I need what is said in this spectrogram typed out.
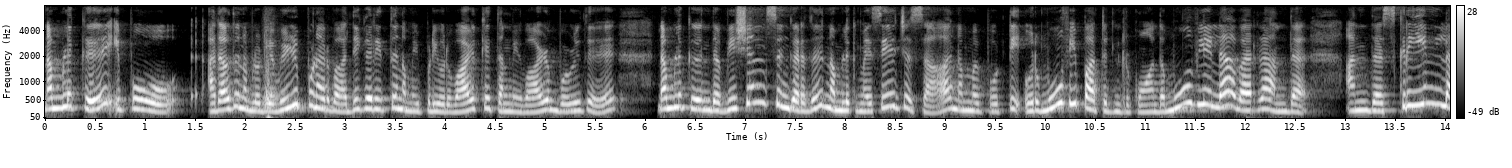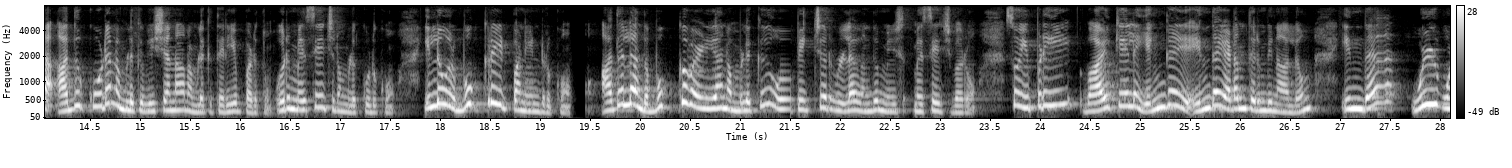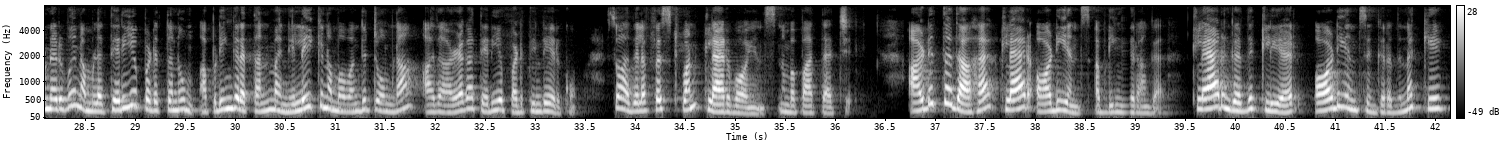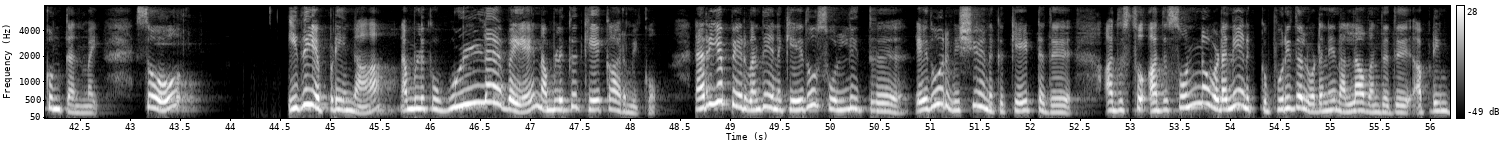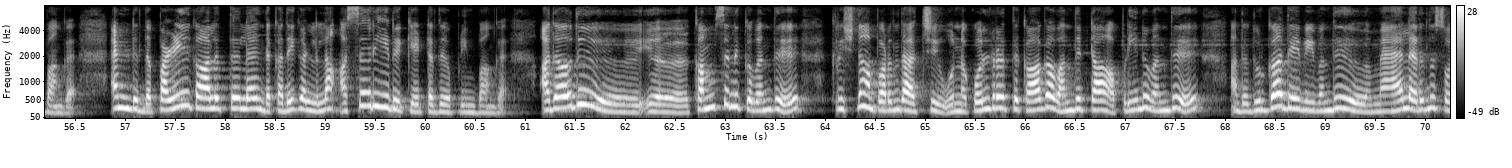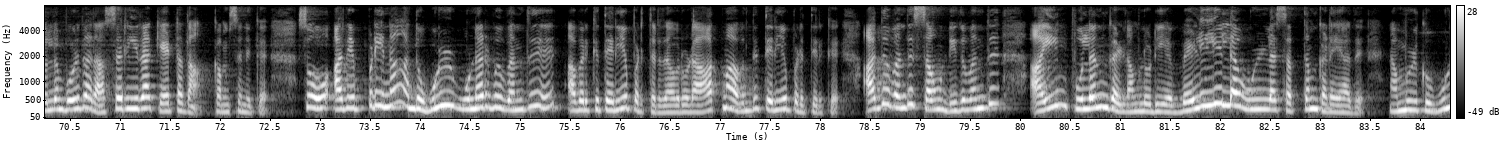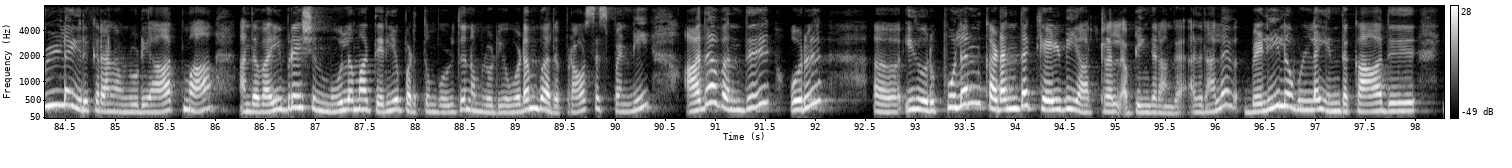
நம்மளுக்கு இப்போது அதாவது நம்மளுடைய விழிப்புணர்வு அதிகரித்து நம்ம இப்படி ஒரு வாழ்க்கை தன்மை வாழும் பொழுது நம்மளுக்கு இந்த விஷன்ஸுங்கிறது நம்மளுக்கு மெசேஜஸாக நம்ம இப்போ டி- ஒரு மூவி பார்த்துட்டு இருக்கோம் அந்த மூவியில் வர்ற அந்த அந்த ஸ்க்ரீனில் அது கூட நம்மளுக்கு விஷனாக நம்மளுக்கு தெரியப்படுத்தும். ஒரு மெசேஜ் நம்மளுக்கு கொடுக்கும். இல்லை ஒரு புக் ரீட் பண்ணிட்டு இருக்கோம் அதில் அந்த புக்கு வழியாக நம்மளுக்கு ஒரு பிக்சர் உள்ள வந்து மெசேஜ் வரும். ஸோ இப்படி வாழ்க்கையில் எங்கே எந்த இடம் திரும்பினாலும் இந்த உள் உணர்வு நம்மளை தெரியப்படுத்தணும் அப்படிங்கிற தன்மை நிலைக்கு நம்ம வந்துட்டோம்னா அது அழகாக தெரியப்படுத்திகிட்டே இருக்கும். ஸோ அதில் ஃபர்ஸ்ட் ஒன் கிளார்வாயன்ஸ் நம்ம பார்த்தாச்சு. அடுத்ததாக கிளேர் ஆடியன்ஸ் அப்படிங்கிறாங்க. கிளேருங்கிறது கிளியர் ஆடியன்ஸுங்கிறதுனா கேட்கும் தன்மை. ஸோ இது எப்படின்னா நம்மளுக்கு உள்ளவையே நம்மளுக்கு கேட்க ஆரம்பிக்கும். நிறைய பேர் வந்து எனக்கு ஏதோ சொல்லித்து ஏதோ ஒரு விஷயம் எனக்கு கேட்டது. அது சொ அது சொன்ன உடனே எனக்கு புரிதல் உடனே நல்லா வந்தது அப்படிம்பாங்க. அண்ட் இந்த பழைய காலத்துல இந்த கதைகள் எல்லாம் அசரீரு கேட்டது அப்படிம்பாங்க. அதாவது கம்சனுக்கு வந்து கிருஷ்ணா பிறந்தாச்சு உன்னை கொல்றதுக்காக வந்துட்டா அப்படின்னு வந்து அந்த துர்காதேவி வந்து மேல இருந்து சொல்லும் பொழுது அது அசரீரா கேட்டதான் கம்சனுக்கு. ஸோ அது எப்படின்னா அந்த உள் உணர்வு வந்து அவருக்கு தெரியப்படுத்துறது அவரோட ஆத்மா வந்து தெரியப்படுத்தியிருக்கு. அது வந்து சவுண்ட் இது வந்து ஐம்புலன்கள். நம்மளுடைய வெளியில உள்ள சத்தம் கிடையாது. நம்மளுக்கு உள்ள இருக்கிற நம்மளுடைய ஆத்மா அந்த வைப்ரேஷன் மூலமா தெரியப்படுத்தும் பொழுது நம்மளுடைய உடம்பு அதை ப்ராசஸ் பண்ணி அதை வந்து ஒரு இது ஒரு புலன் கடந்த கேள்வி ஆற்றல் அப்படிங்கிறாங்க. அதனால வெளியில உள்ள இந்த காது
